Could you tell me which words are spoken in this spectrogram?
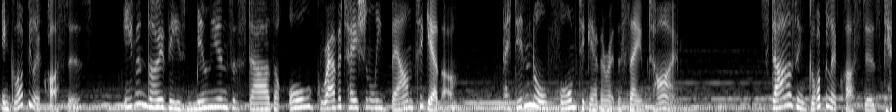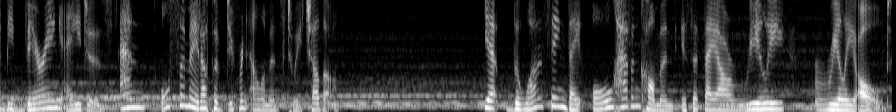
In globular clusters, even though these millions of stars are all gravitationally bound together, they didn't all form together at the same time. Stars in globular clusters can be varying ages and also made up of different elements to each other. Yet, the one thing they all have in common is that they are really, really old.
